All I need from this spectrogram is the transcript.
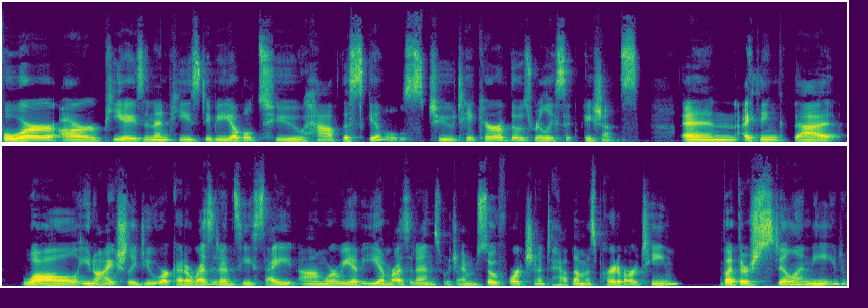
for our PAs and NPs to be able to have the skills to take care of those really sick patients. And I think that while you know i actually do work at a residency site um, where we have em residents which i'm so fortunate to have them as part of our team but there's still a need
